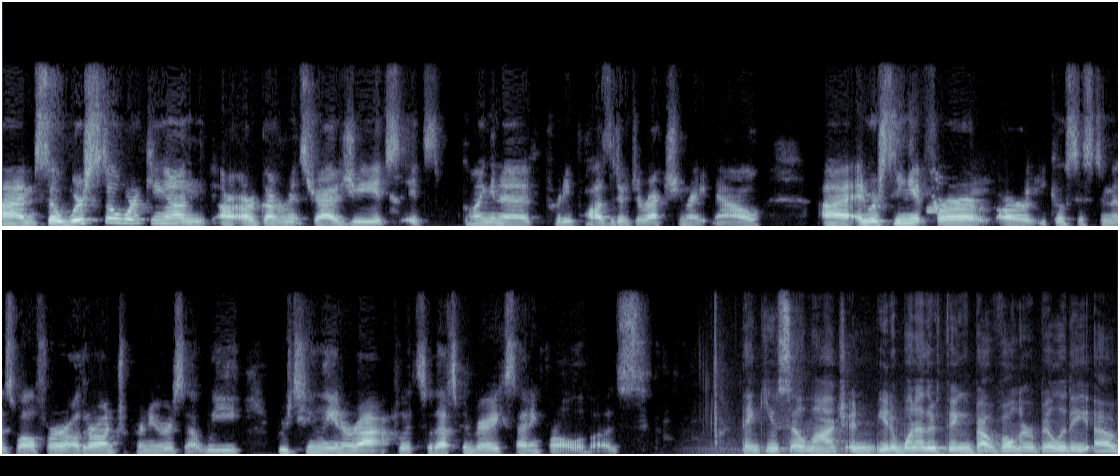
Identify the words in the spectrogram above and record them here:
Um, so we're still working on our, our, government strategy. It's, it's going in a pretty positive direction right now. Uh, and we're seeing it for our, our, ecosystem as well, for other entrepreneurs that we routinely interact with. So that's been very exciting for all of us. Thank you so much. And you know, one other thing about vulnerability, uh,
